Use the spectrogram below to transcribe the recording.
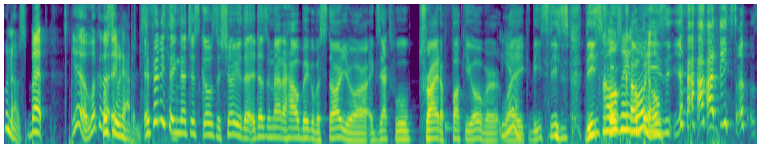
who knows? But Yeah, look at we'll that. see what happens. If anything, that just goes to show you that it doesn't matter how big of a star you are, execs will try to fuck you over. Yeah. Like these these these, These co- companies. Yeah, these hoes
